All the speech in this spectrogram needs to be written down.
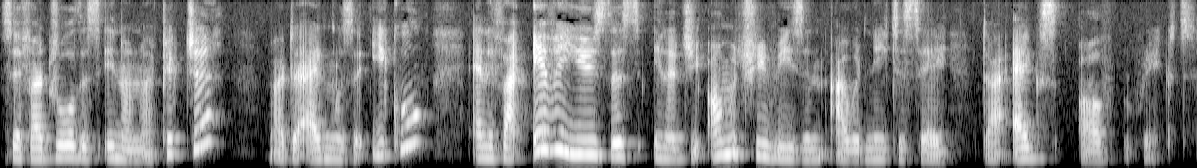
So if I draw this in on my picture, my diagonals are equal. And if I ever use this in a geometry reason, I would need to say diags of rect.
